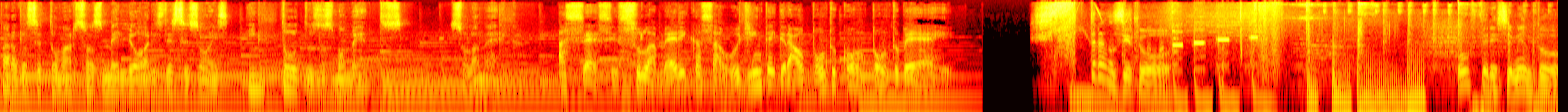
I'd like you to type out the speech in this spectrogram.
para você tomar suas melhores decisões em todos os momentos. Sul América. Acesse sulamericasaudeintegral.com.br. Trânsito. Oferecimento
